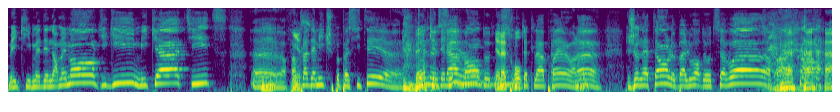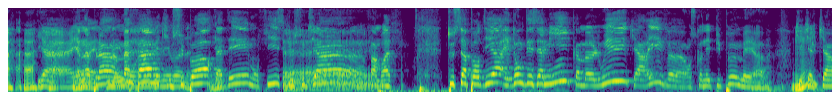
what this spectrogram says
mais qui m'aide énormément, Guigui, Mika, Tits, euh, enfin Mhm. Yes. plein d'amis que je peux pas citer, euh, Ben d'autres qui étaient là avant, d'autres qui sont peut-être là après, voilà. Jonathan, le balourd de Haute-Savoie, enfin, il y, a- il y en a ouais, plein, ma femme qui me supporte, Adé, mon fils qui me soutient, euh, enfin bref. Tout ça pour dire, et donc des amis comme euh, Louis qui arrive, euh, on se connaît depuis peu, mais euh, qui est Mhm. quelqu'un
